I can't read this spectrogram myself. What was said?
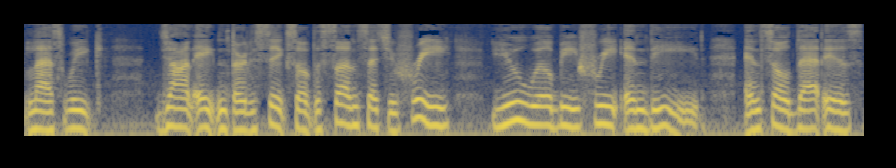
last week John 8 and 36. So if the Son sets you free, you will be free indeed. And so that is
